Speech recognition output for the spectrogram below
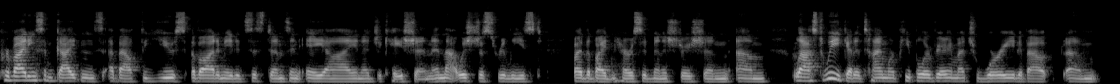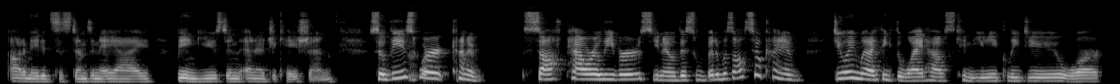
providing some guidance about the use of automated systems in AI in education. And that was just released by the Biden Harris administration um, last week at a time where people are very much worried about um, automated systems and AI being used in, in education. So these were kind of soft power levers you know this but it was also kind of doing what i think the white house can uniquely do or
